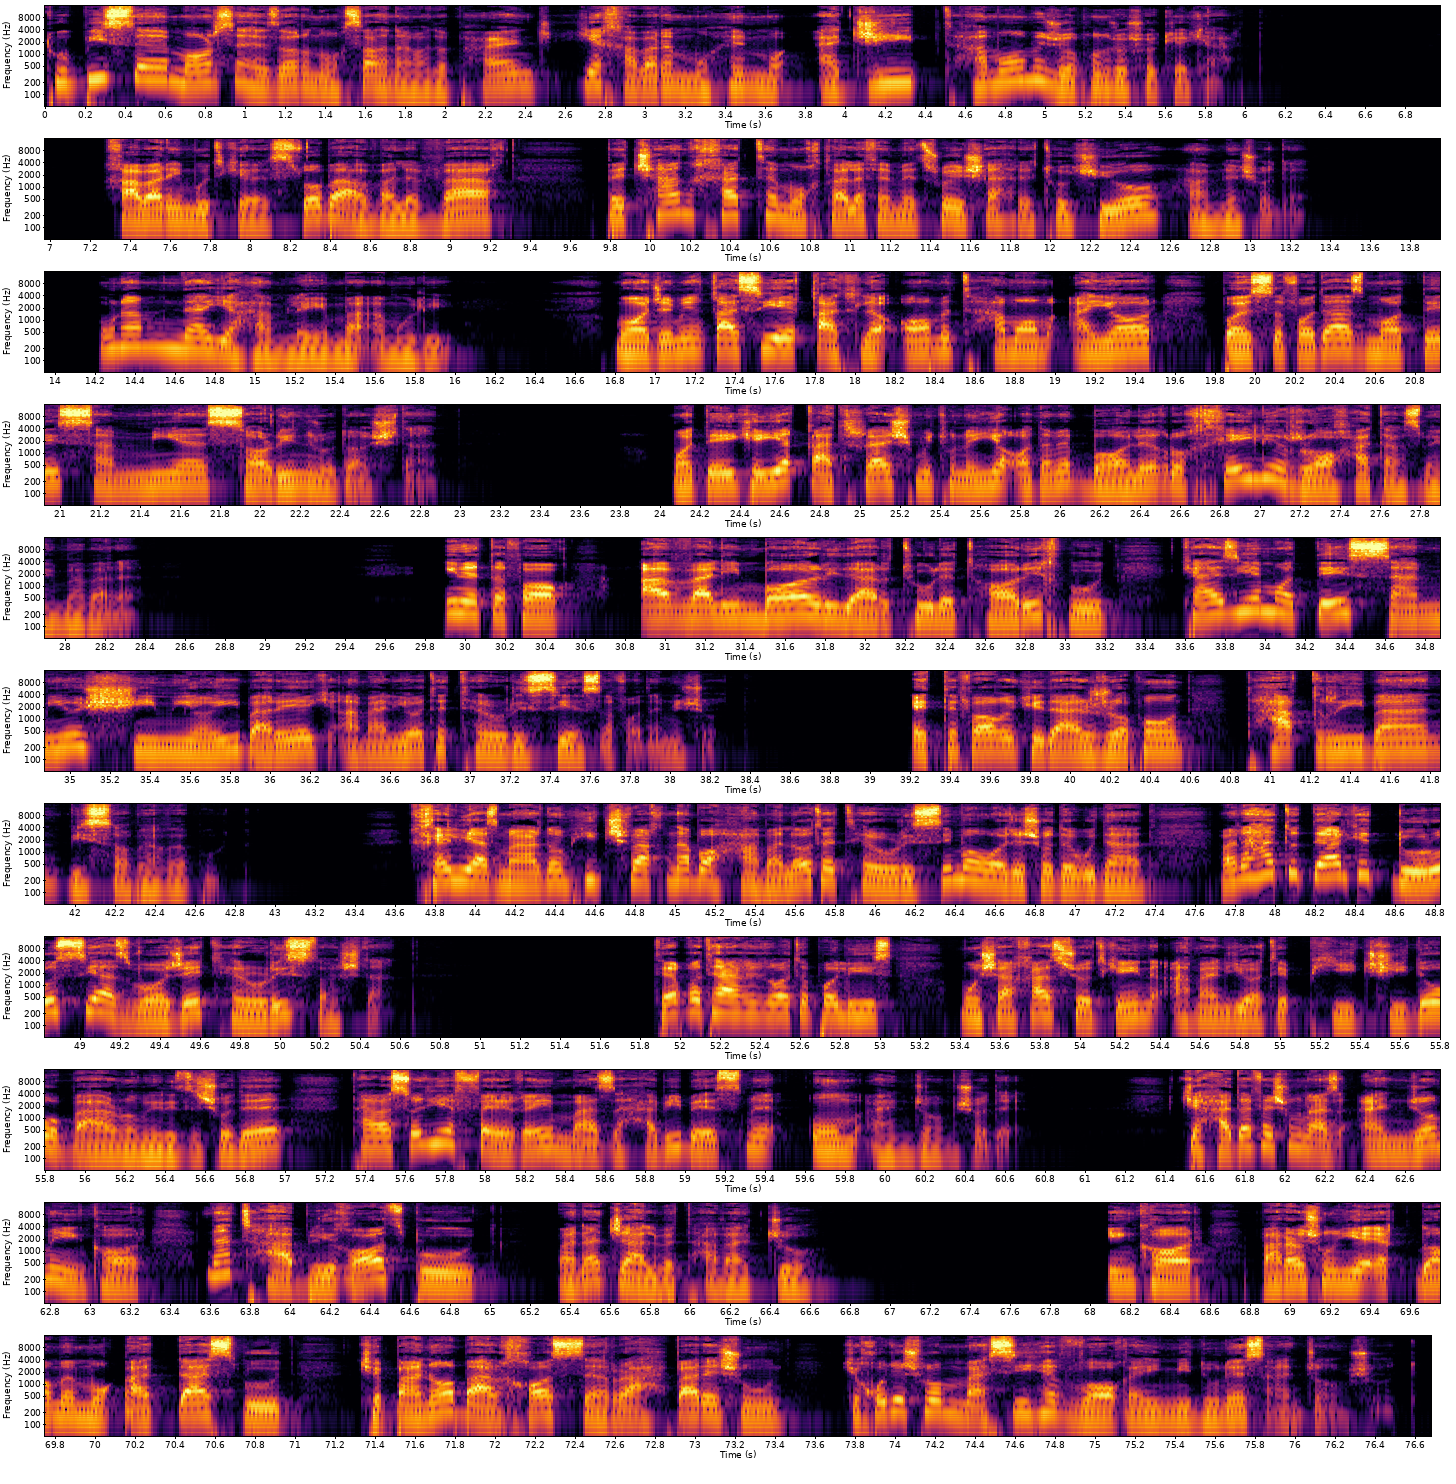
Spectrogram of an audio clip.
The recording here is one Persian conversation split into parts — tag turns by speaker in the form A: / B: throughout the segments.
A: تو 20 مارس 1995 یه خبر مهم و عجیب تمام ژاپن رو شوکه کرد. خبر این بود که صبح اول وقت به چند خط مختلف متروی شهر توکیو حمله شده. اونم نه یه حمله معمولی. مهاجمین قصیه قتل عام تمام ایار با استفاده از ماده سمی سارین رو داشتن. ماده ای که یه قطرش می‌تونه یه آدم بالغ رو خیلی راحت از بین ببره. این اتفاق اولین باری در طول تاریخ بود که از یه ماده سمی و شیمیایی برای یک عملیات تروریستی استفاده می‌شد. اتفاقی که در ژاپن تقریبا بی سابقه بود. خیلی از مردم هیچ وقت نه با حملات تروریستی مواجه شده بودند و نه حتی درک درستی از واژه تروریست داشتند. طبق تحقیقات پلیس مشخص شد که این عملیات پیچیده و برنامه ریزی شده توسط یک فرقه مذهبی به اسم ام انجام شده که هدفشون از انجام این کار نه تبلیغات بود و نه جلب توجه. این کار براشون یه اقدام مقدس بود که بنا بر خواست رهبرشون که خودش رو مسیح واقعی می‌دونست انجام شد.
